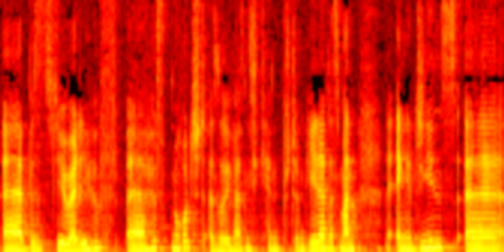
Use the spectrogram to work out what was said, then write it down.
äh, bis es dir über die Hüf äh, Hüften rutscht. Also ich weiß nicht, kennt bestimmt jeder, dass man eine enge Jeans äh,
